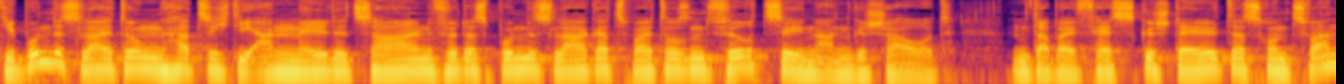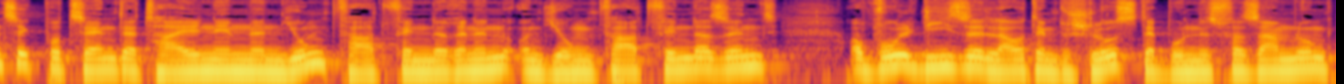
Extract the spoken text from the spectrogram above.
die Bundesleitung hat sich die Anmeldezahlen für das Bundeslager 2014 angeschaut und dabei festgestellt, dass rund 20 Prozent der teilnehmenden Jungpfadfinderinnen und Jungpfadfinder sind, obwohl diese laut dem Beschluss der Bundesversammlung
